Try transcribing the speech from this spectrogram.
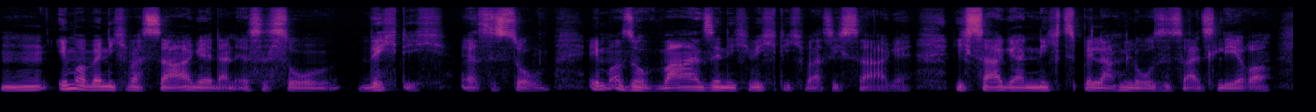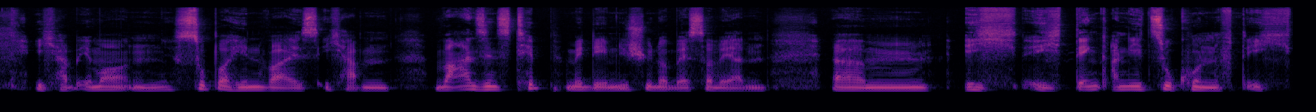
Mhm. Immer wenn ich was sage, dann ist es so wichtig. Es ist so immer so wahnsinnig wichtig, was ich sage. Ich sage ja nichts Belangloses als Lehrer. Ich habe immer einen super Hinweis. Ich habe einen Wahnsinnstipp, mit dem die Schüler besser werden. Ähm, ich ich denke an die Zukunft. Ich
